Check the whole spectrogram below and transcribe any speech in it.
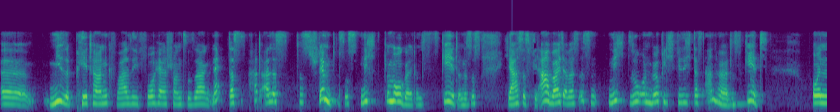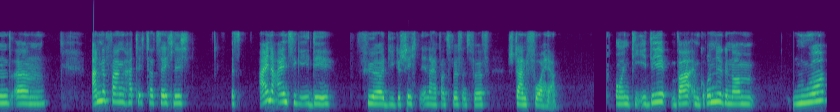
äh, Miesepetern quasi vorher schon zu sagen, ne, das hat alles, das stimmt, es ist nicht gemogelt und es geht und es ist, ja, es ist viel Arbeit, aber es ist nicht so unmöglich, wie sich das anhört, es geht. Und ähm, angefangen hatte ich tatsächlich, ist eine einzige Idee für die Geschichten innerhalb von 12 in 12 stand vorher. Und die Idee war im Grunde genommen nur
